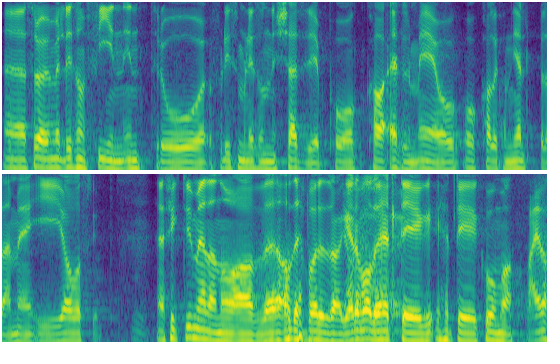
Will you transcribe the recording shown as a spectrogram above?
Eh, Så det er en veldig sånn fin intro for de som er litt sånn nysgjerrig på hva Elm er, og, og hva det kan hjelpe deg med i Javascript. Eh, Fikk du med deg noe av, av det foredraget, eller var du helt helt i koma? Nei da,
